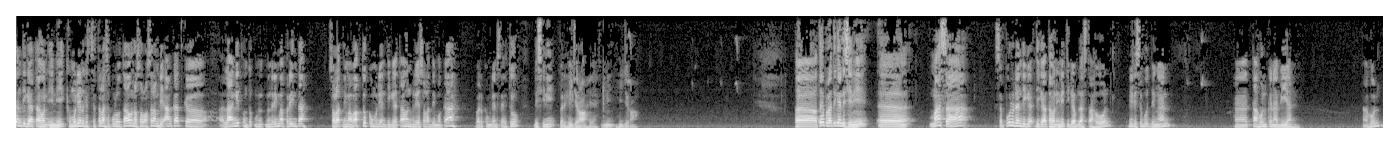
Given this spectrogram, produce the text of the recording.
dan 3 tahun ini, kemudian setelah 10 tahun Rasulullah SAW diangkat ke langit untuk menerima perintah sholat lima waktu, kemudian 3 tahun beliau sholat di Mekah, baru kemudian setelah itu di sini berhijrah ya, ini hijrah. Uh, tapi perhatikan di sini uh, masa 10 dan 3, 3 tahun ini 13 tahun ini disebut dengan uh, tahun kenabian. Tahun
